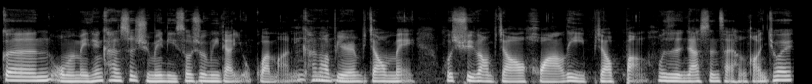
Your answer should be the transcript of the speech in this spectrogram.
跟我们每天看社群媒体 social media 有关嘛。你看到别人比较美，或去地方比较华丽、比较棒，或者人家身材很好，你就会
